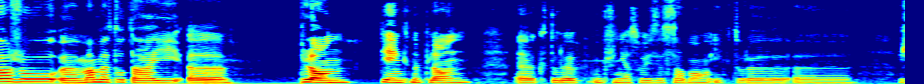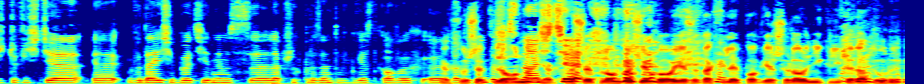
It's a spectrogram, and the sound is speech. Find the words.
Grzegorzu, y, mamy tutaj y, plon, piękny plon, y, który przyniosłeś ze sobą i który rzeczywiście wydaje się być jednym z lepszych prezentów gwiazdkowych Jak słyszę plon, 2016. jak słyszę plon, to się boję, że za chwilę powiesz rolnik literatury.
